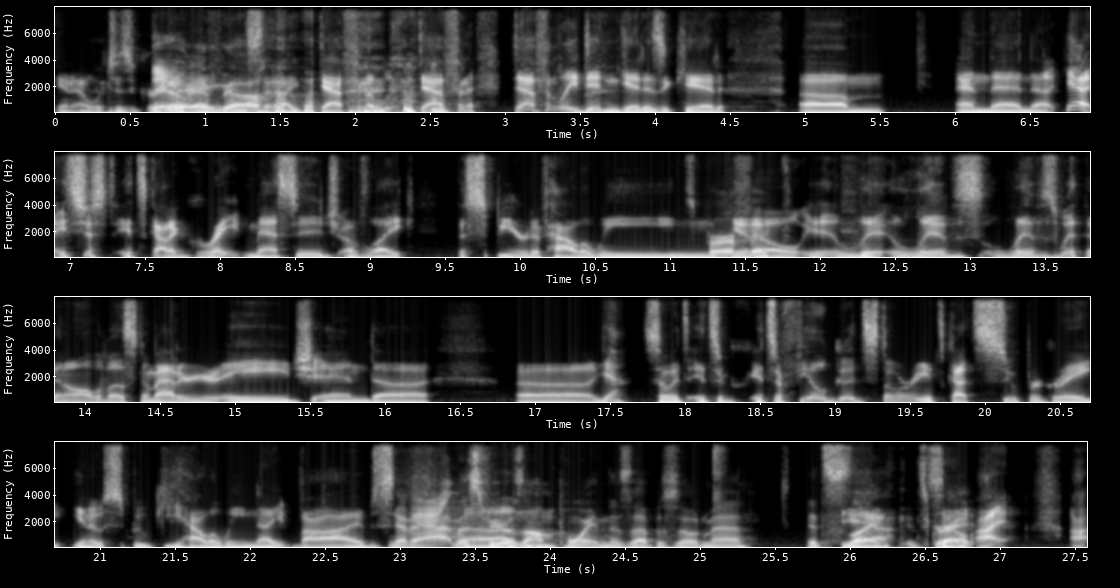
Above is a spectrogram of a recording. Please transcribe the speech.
you know, which is a great There reference that I definitely, definitely, definitely didn't get as a kid. Um, and then, uh, yeah, it's just, it's got a great message of like the spirit of Halloween. It's perfect. You know, it li- lives lives within all of us, no matter your age, and uh, uh, yeah. So it's it's a it's a feel good story. It's got super great, you know, spooky Halloween night vibes. Yeah, the atmosphere is Um, on point in this episode, man. It's Yeah, like it's great. So I, I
